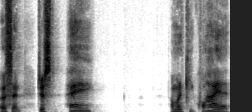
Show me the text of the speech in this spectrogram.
listen, just, hey, I'm going to keep quiet.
